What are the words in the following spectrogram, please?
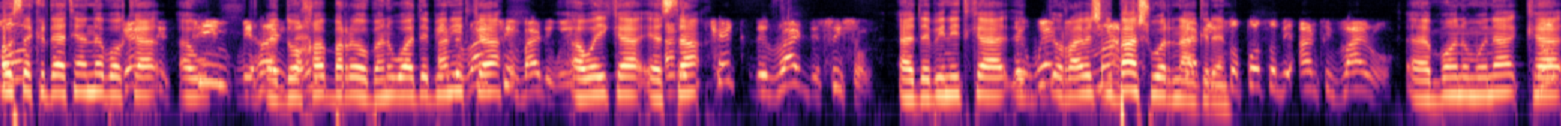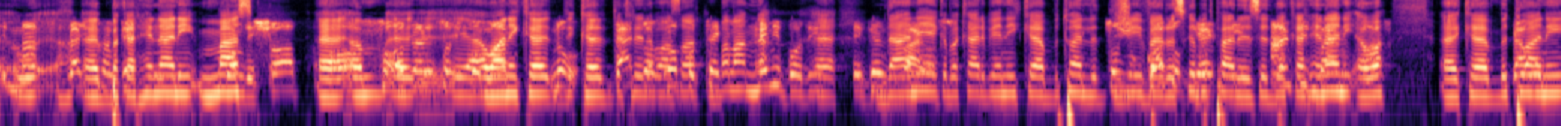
ئەو سەرکرداتیان نەبووە کە ئەو دۆخە بەڕێوەبن و دەبینیت کە ئەوەی کە ئێستا دەبینیت کە ڕاوێژێکی باش وەرناگرن بۆ نمونە کە بەکارهێنانی ماس ئەوانەی کە دانەیەکە بەکاربیێنی کە بتوان لە توژی ڤایرۆسکە بپارێزێت بەکارهێنانی ئەوە کە بتانی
